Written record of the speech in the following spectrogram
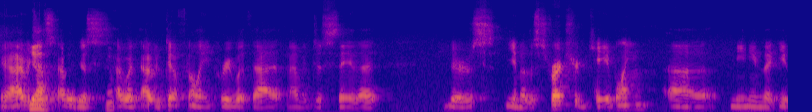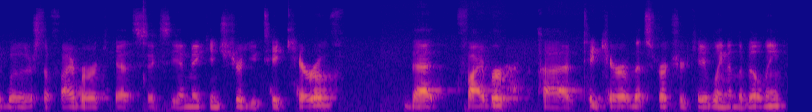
Yeah, I would yeah. just, I would just, yep. I would, I would definitely agree with that, and I would just say that there's you know the structured cabling, uh, meaning that whether it's the fiber or Cat 60, and making sure you take care of that fiber, uh, take care of that structured cabling in the building,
